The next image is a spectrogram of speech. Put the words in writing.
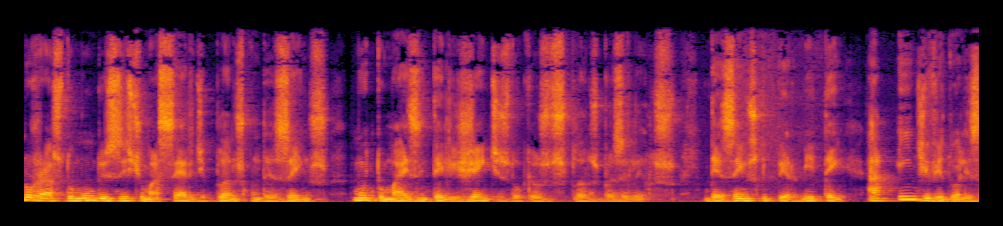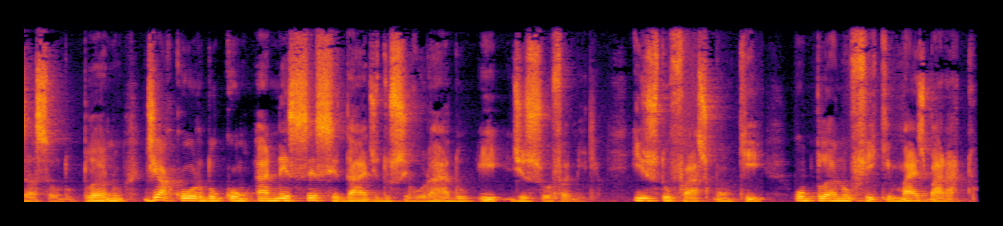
No resto do mundo existe uma série de planos com desenhos muito mais inteligentes do que os dos planos brasileiros. Desenhos que permitem a individualização do plano de acordo com a necessidade do segurado e de sua família. Isto faz com que o plano fique mais barato,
